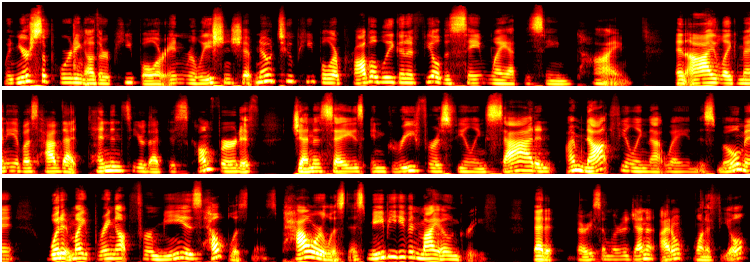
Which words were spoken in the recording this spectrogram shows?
when you're supporting other people or in relationship, no two people are probably going to feel the same way at the same time. And I, like many of us, have that tendency or that discomfort if Jenna say is in grief or is feeling sad, and I'm not feeling that way in this moment. What it might bring up for me is helplessness, powerlessness, maybe even my own grief that it, very similar to Jenna, I don't want to feel.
